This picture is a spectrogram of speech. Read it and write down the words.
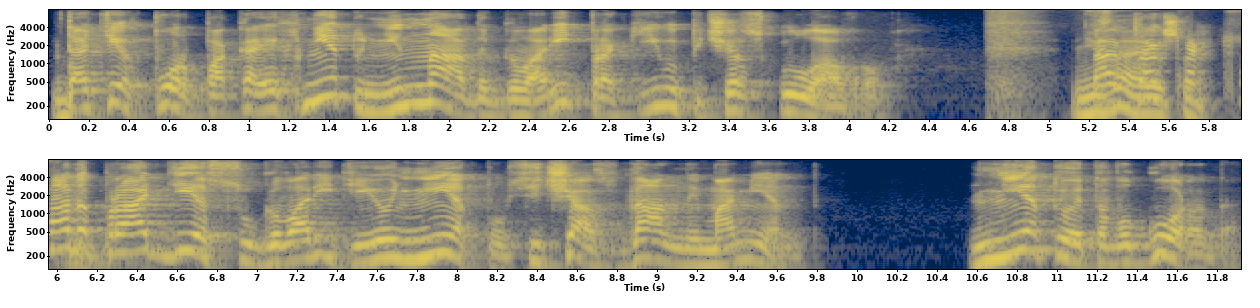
До тех пор, пока их нету, не надо говорить про Киево-Печерскую лавру. Не так, знаю, так что тут... надо про Одессу говорить, ее нету сейчас, в данный момент. Нету этого города.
